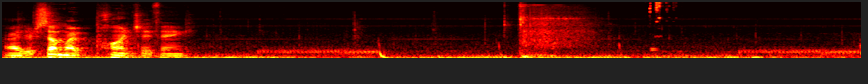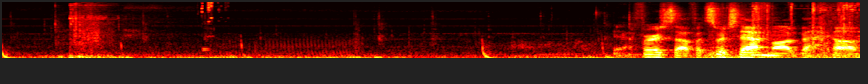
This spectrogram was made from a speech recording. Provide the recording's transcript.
Alright, there's something I punch, I think. Yeah, first off, let's switch that mod back up.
